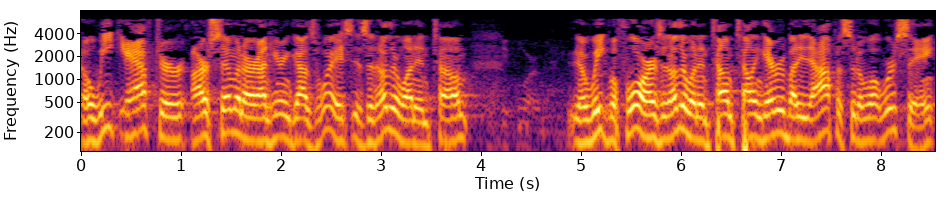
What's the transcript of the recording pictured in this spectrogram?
a week after our seminar on hearing God's voice is another one in town. A week before is another one in town telling everybody the opposite of what we're saying.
